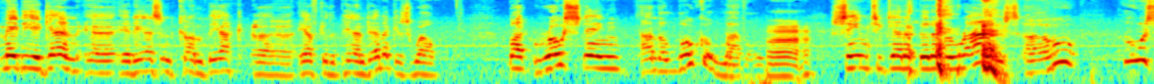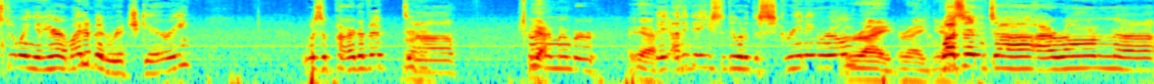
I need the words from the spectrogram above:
maybe again, uh, it hasn't come back uh, after the pandemic as well, but roasting on the local level Mhm. seemed to get a bit of a rise. Uh, who, who was doing it here? It might have been Rich Gary. Was a part of it. Uh, trying Mm-hmm. Yeah. to remember. yeah. They, I think they used to do it at the screening room. Right. Right. Yeah. Wasn't uh, our own uh,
